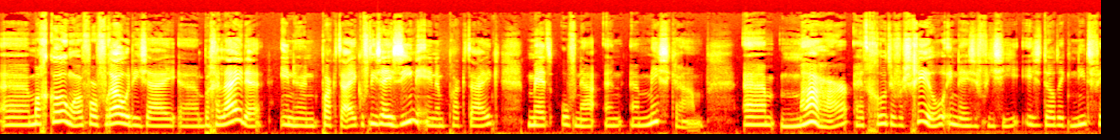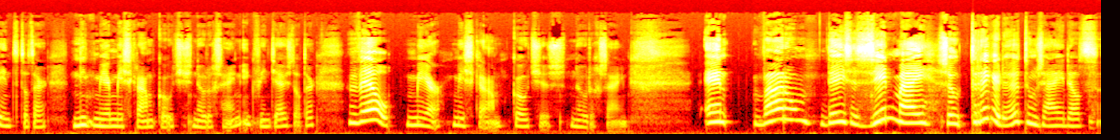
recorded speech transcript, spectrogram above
uh, mag komen voor vrouwen die zij uh, begeleiden in hun praktijk of die zij zien in een praktijk met of na een, een miskraam. Um, maar het grote verschil in deze visie is dat ik niet vind dat er niet meer miskraamcoaches nodig zijn. Ik vind juist dat er wel meer miskraamcoaches nodig zijn. En waarom deze zin mij zo triggerde toen zij dat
